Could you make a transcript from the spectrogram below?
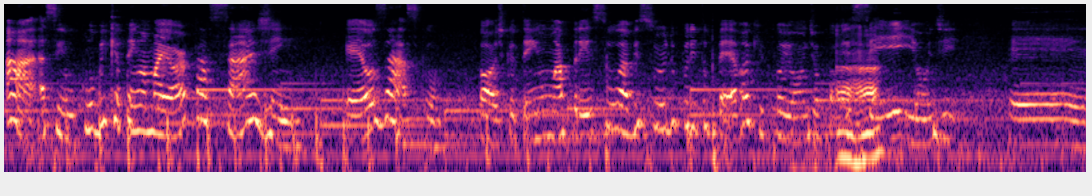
Ah, assim, o clube que eu tenho a maior passagem é Osasco. Lógico, eu tenho um apreço absurdo por Itupeva, que foi onde eu comecei, onde é,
